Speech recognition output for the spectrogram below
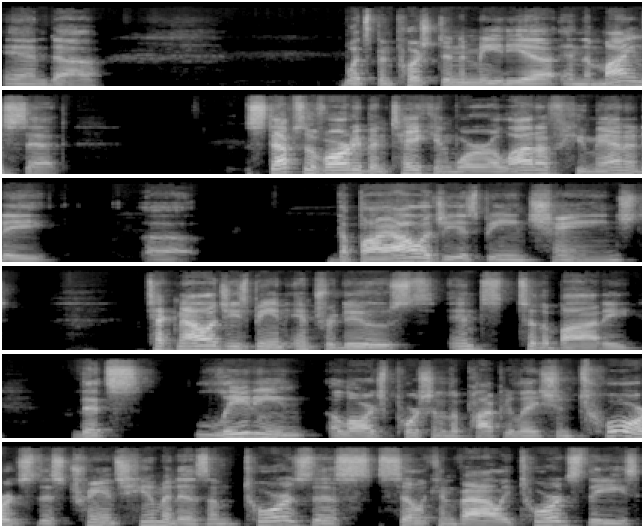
and uh, what's been pushed in the media and the mindset, steps have already been taken where a lot of humanity, uh, the biology is being changed, technology is being introduced into the body that's leading a large portion of the population towards this transhumanism, towards this Silicon Valley, towards these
